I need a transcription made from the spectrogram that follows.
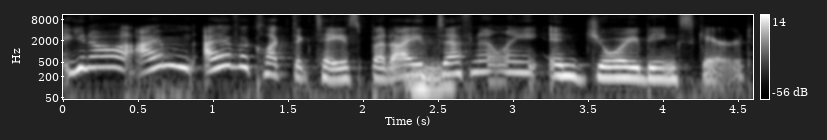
you know, I'm I have eclectic taste, but I Mm-hmm. definitely enjoy being scared.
